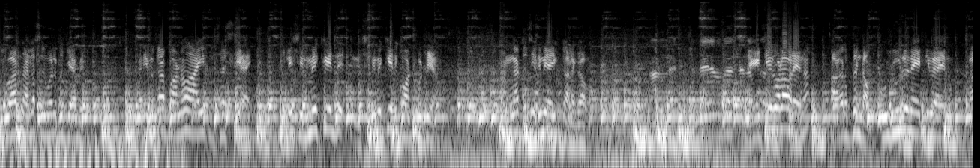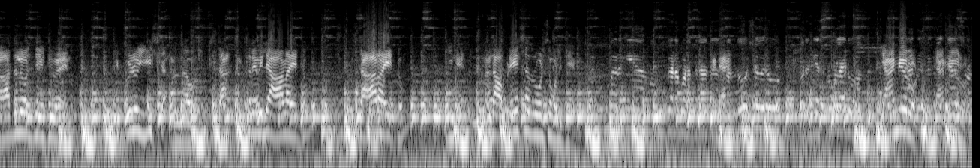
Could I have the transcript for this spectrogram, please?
ഒരുപാട് നല്ല സിനിമകൾ ഇപ്പോൾ ചെയ്യാൻ പറ്റും. കാരണം ഇവർക്ക് പണമായി പ്രശസ്തിയായി. ഇനി സിനിമയ്ക്ക് വേണ്ടി സിനിമയ്ക്ക് വേണ്ടി കോൺട്രിബ്യൂട്ട് ചെയ്യണം. അങ്ങനത്തെ സിനിമയായിരിക്കും കലകാവും നെഗറ്റീവ് കൂടെ പറയുന്നത് തകർത്തുണ്ടാവും ഉഴൂര് നെഗറ്റീവ് ആയിരുന്നു. കാതൽ കുറച്ച് നെഗറ്റീവ് ആയിരുന്നു. ഇപ്പോഴും ഈ ഇത്ര വലിയ ആളായിട്ടും സ്റ്റാറായിട്ടും ഈ നെ- നല്ല അപ്ഡേഷൻ റോൾസ് പോലെ സന്തോഷം ഒരു ഒരു ഗസ്റ്റ് റോളായിട്ട് വന്നു. Cameo role, cameo role.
